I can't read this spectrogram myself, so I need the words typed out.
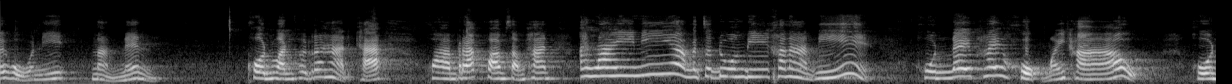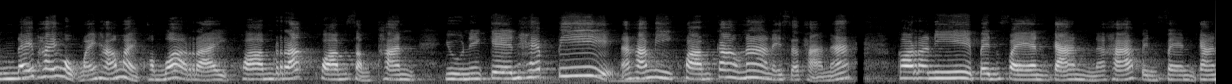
ย โหวันนี้หนาแน่น คนวันพฤหัสคะความรักความสัมพันธ์ อะไรเนี่ย มันจะดวงดีขนาดนี้ คุณได้ไพ่หกไม้เท้า คนได้ไพ่หกไม้เท้าหมายความว่าอะไร ความรักความสัมพันธ์ อยู่ในเกณฑ์แฮปปี้นะคะ มีความก้าวหน้าในสถานะกรณีเป็นแฟนกันนะคะ เป็นแฟนกัน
